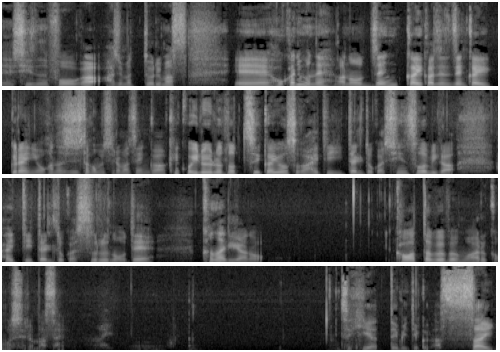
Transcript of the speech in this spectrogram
えシーズン4が始まっております。えー、他にもね、あの、前回か前々回ぐらいにお話ししたかもしれませんが、結構いろいろと追加要素が入っていたりとか、新装備が入っていたりとかするので、かなりあの、変わった部分もあるかもしれません。はい、ぜひやってみてください。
